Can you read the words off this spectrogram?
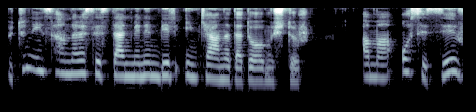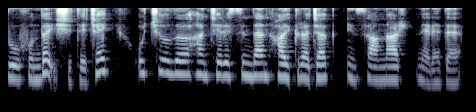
bütün insanlara seslenmenin bir imkanı da doğmuştur. Ama o sesi ruhunda işitecek, o çığlığı hançeresinden haykıracak insanlar nerede?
